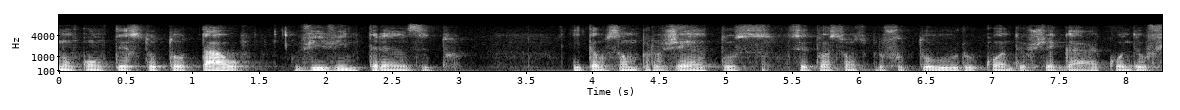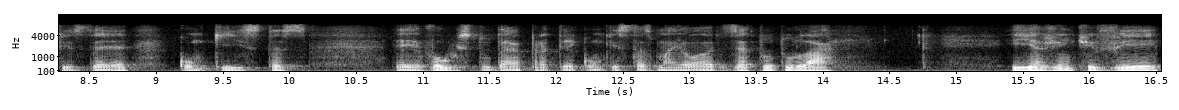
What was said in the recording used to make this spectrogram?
num contexto total, vive em trânsito. Então, são projetos, situações para o futuro, quando eu chegar, quando eu fizer, conquistas. É, vou estudar para ter conquistas maiores, é tudo lá. E a gente vê,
